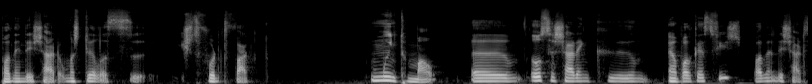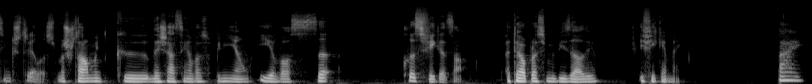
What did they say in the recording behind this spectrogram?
Podem deixar uma estrela se isto for de facto muito mau. Uh, ou se acharem que é um podcast fixe, podem deixar 5 estrelas. Mas gostava muito que deixassem a vossa opinião e a vossa classificação. Até ao próximo episódio e fiquem bem. Bye.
